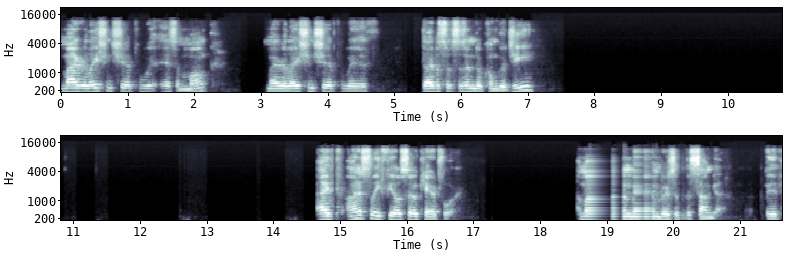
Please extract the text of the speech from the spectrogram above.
My relationship with, as a monk, my relationship with Dai Bosatsu Zendo Kongoji, I honestly feel so cared for among members of the Sangha with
